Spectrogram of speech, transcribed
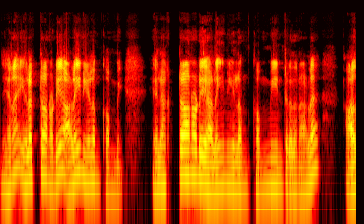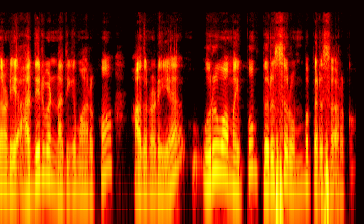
ஏன்னா எலக்ட்ரானுடைய அலைநீளம் கம்மி. எலக்ட்ரானுடைய அலைநீளம் கம்மின்றதுனால அதனுடைய அதிர்வெண் அதிகமாக இருக்கும். அதனுடைய உருவமைப்பும் பெருசு ரொம்ப பெருசாக இருக்கும்.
